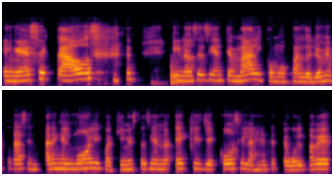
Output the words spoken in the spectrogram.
en ese caos y no se siente mal, como cuando yo me pueda sentar en el mall y Joaquín está haciendo X, Y cosas y la gente te vuelve a ver.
